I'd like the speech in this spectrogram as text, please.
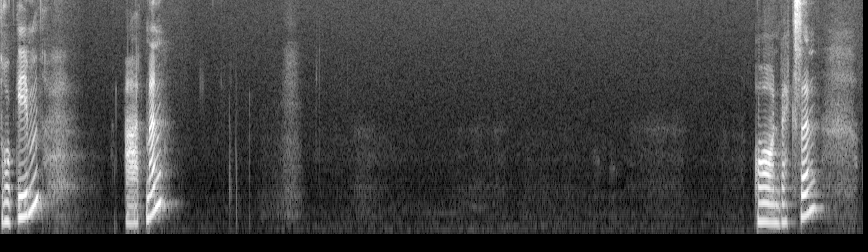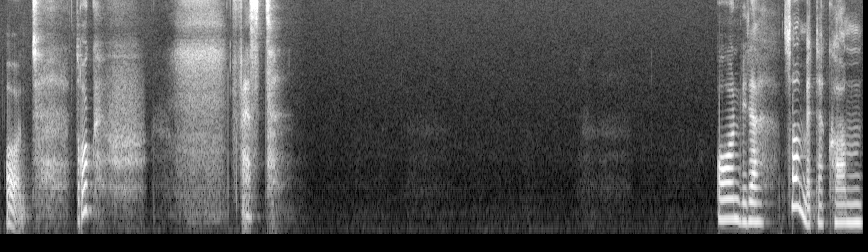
Druck geben. Atmen. Und wechseln. Und Druck. fest. Und wieder zur Mitte kommen.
